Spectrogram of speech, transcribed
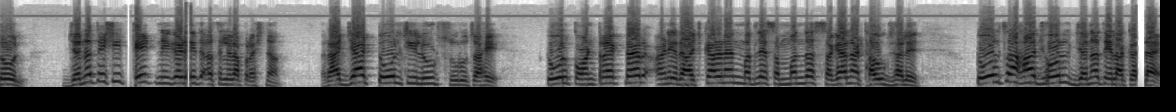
टोल. जनतेशी थेट निगडीत असलेला प्रश्न. राज्यात टोलची लूट सुरूच आहे. टोल कॉन्ट्रॅक्टर आणि राजकारण्यांमधले संबंध सगळ्यांना ठाऊक झालेत. टोलचा हा झोल जनतेला कळलाय.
